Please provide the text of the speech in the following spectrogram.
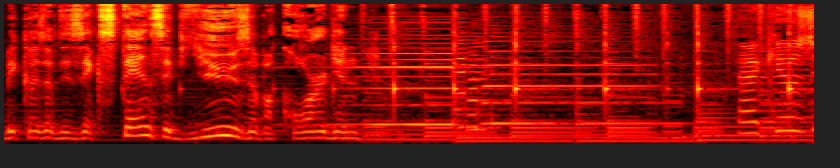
because of this extensive use of accordion. É que os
